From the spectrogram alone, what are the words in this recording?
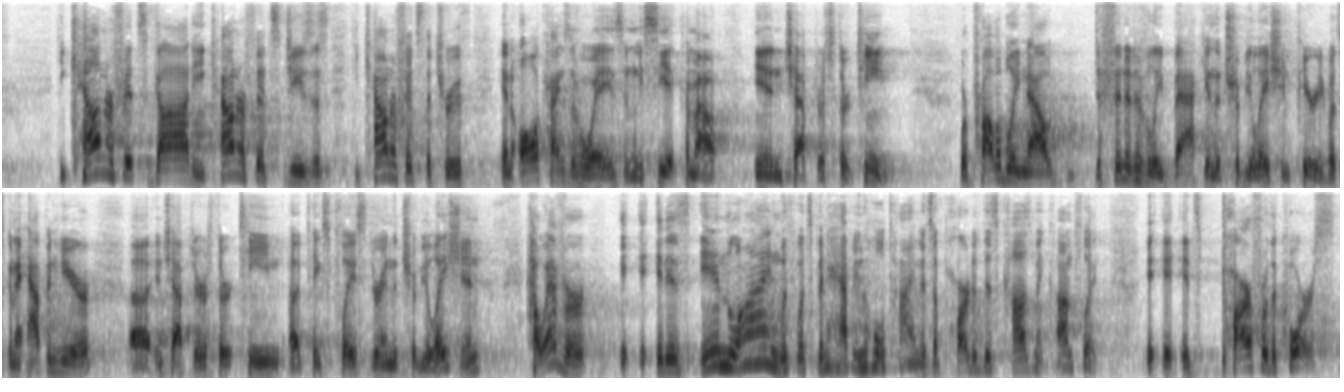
He counterfeits God, he counterfeits Jesus, he counterfeits the truth in all kinds of ways, and we see it come out in chapters 13. We're probably now definitively back in the tribulation period. What's going to happen here uh, in chapter 13 uh, takes place during the tribulation. However, it, it is in line with what's been happening the whole time. It's a part of this cosmic conflict, it, it, it's par for the course.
